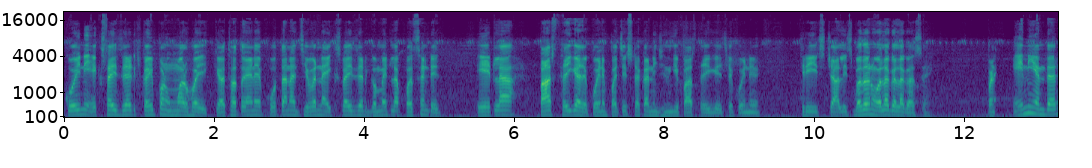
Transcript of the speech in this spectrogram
કોઈની એક્સવાઇઝેડ કંઈ પણ ઉંમર હોય કે અથવા તો એણે પોતાના જીવનના એક્સવાઇઝેડ ગમે એટલા પર્સન્ટેજ એ એટલા પાસ થઈ ગયા છે, કોઈને પચીસ ટકાની જિંદગી પાસ થઈ ગઈ છે, કોઈને ત્રીસ, ચાલીસ, બધાનું અલગ અલગ હશે. પણ એની અંદર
